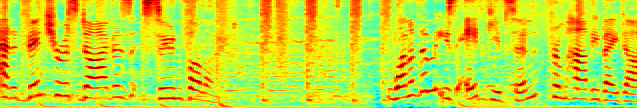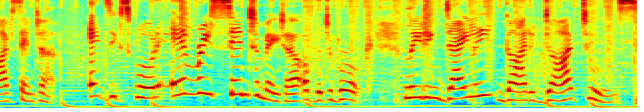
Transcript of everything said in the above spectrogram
And adventurous divers soon followed. One of them is Ed Gibson from Hervey Bay Dive Centre. Ed's explored every centimetre of the Tobruk, leading daily guided dive tours.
